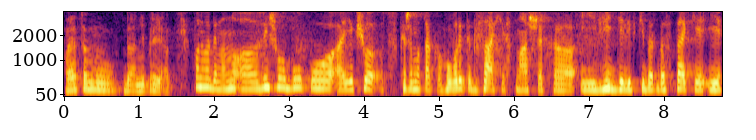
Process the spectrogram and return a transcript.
Поэтому, да, неприятно. Пане Вадиме, ну а з іншого боку, а якщо, скажімо так, говорити в захист наших е, і відділів кібербезпеки, і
